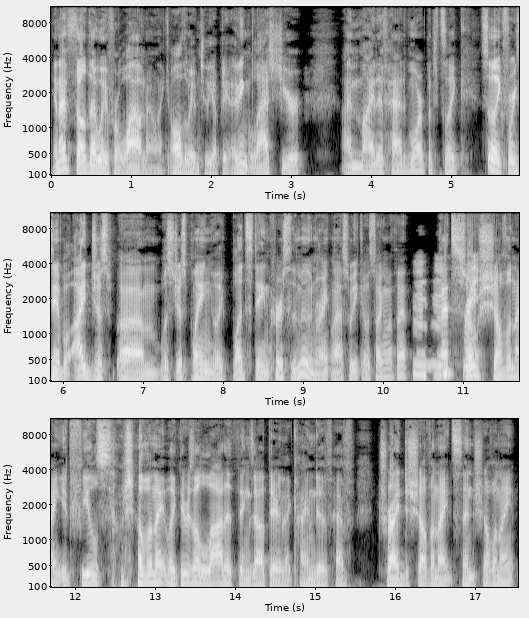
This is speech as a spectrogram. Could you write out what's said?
and I've felt that way for a while now. Like all the way up to the update. I think last year I might have had more, but it's like so. Like for example, I just um was just playing like Bloodstained Curse of the Moon right last week. I was talking about that. Mhm, That's so right? Shovel Knight. It feels so Shovel Knight. Like there's a lot of things out there that kind of have tried to Shovel Knight since Shovel Knight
